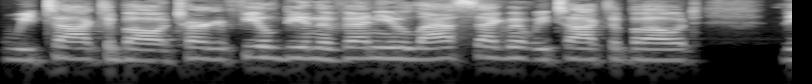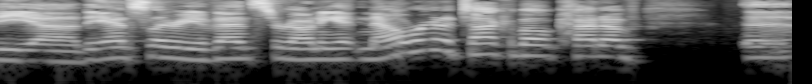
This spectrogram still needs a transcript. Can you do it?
we talked about Target Field being the venue. Last segment, we talked about the uh, the ancillary events surrounding it. Now we're going to talk about kind of uh,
